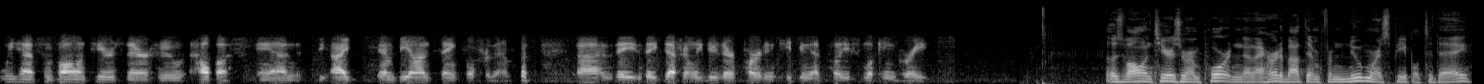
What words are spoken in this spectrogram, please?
We have some volunteers there who help us, and I am beyond thankful for them. uh, they, they definitely do their part in keeping that place looking great. Those volunteers are important, and I heard about them from numerous people today.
